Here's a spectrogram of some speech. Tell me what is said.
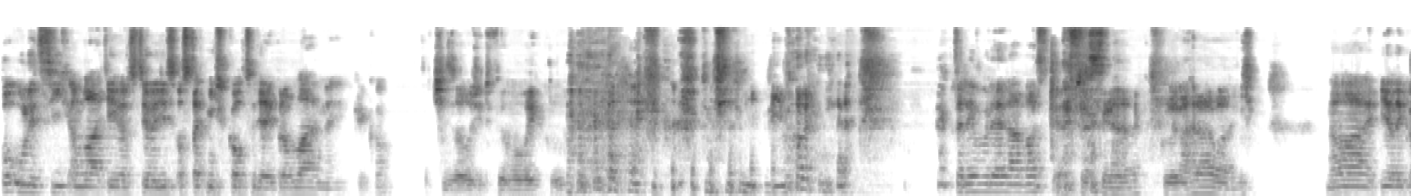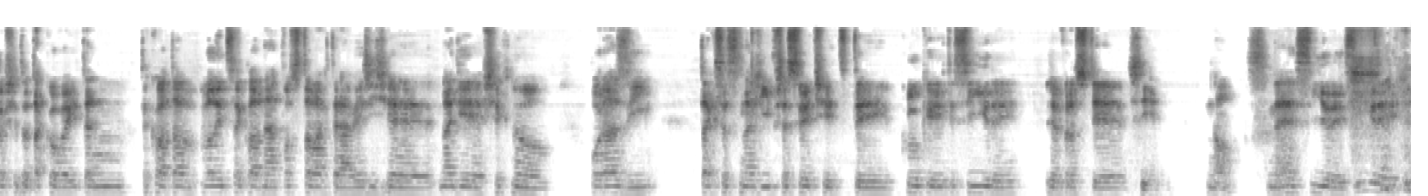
po ulicích a mlátí prostě lidi z ostatních škol, co dělají problémy. Jako. Stačí založit filmový klub. Vý- Výborně. Který bude hrát basket. Přesně tak, kvůli nahrávání. No a jelikož je to takovej ten, taková ta velice kladná postava, která věří, že naděje všechno porazí, tak se snaží přesvědčit ty kluky, ty síry, že prostě, Síry. no, ne síry, síry.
